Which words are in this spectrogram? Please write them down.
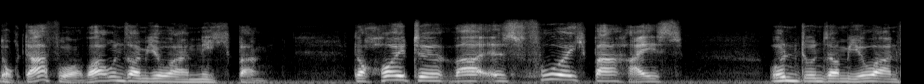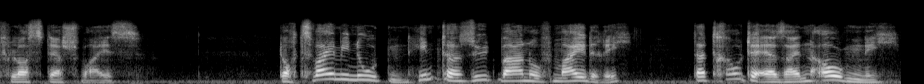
doch davor war unserem Johann nicht bang. Doch heute war es furchtbar heiß und unserem Johann floss der Schweiß. Doch zwei Minuten hinter Südbahnhof Meidrich, da traute er seinen Augen nicht.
